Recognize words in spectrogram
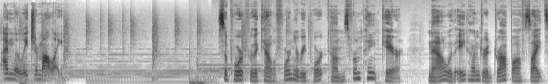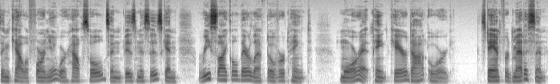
I'm Lily Jamali. Support for the California Report comes from Paint Care. Now, with 800 drop off sites in California where households and businesses can recycle their leftover paint. More at paintcare.org. Stanford Medicine,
